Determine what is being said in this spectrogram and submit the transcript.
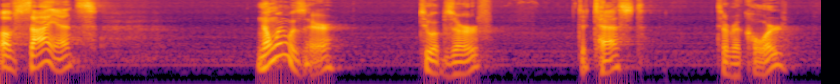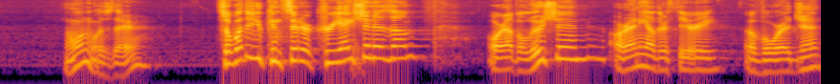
of science. No one was there to observe, to test, to record. No one was there. So, whether you consider creationism or evolution or any other theory of origin,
